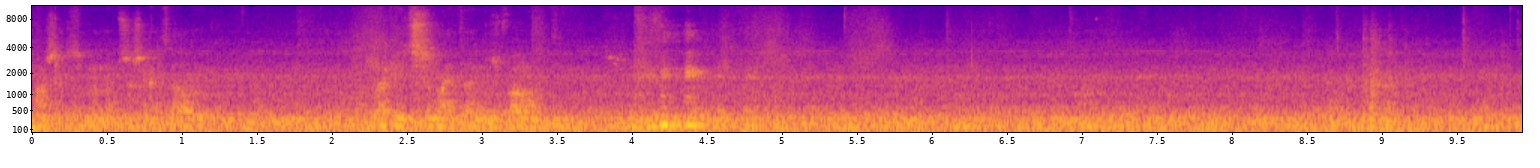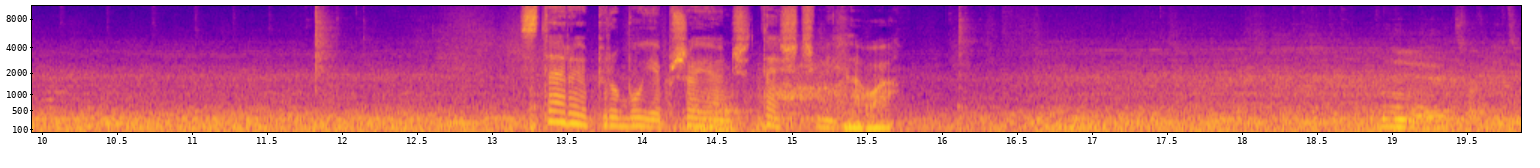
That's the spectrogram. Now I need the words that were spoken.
Masz, jak ci będą przeszkadzały. Lepiej trzymaj to niż wolą. Stary próbuje przejąć teść Michała. Nie, co widzę,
